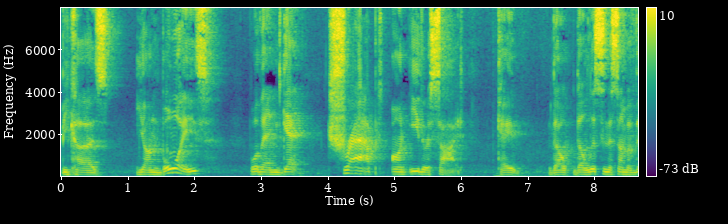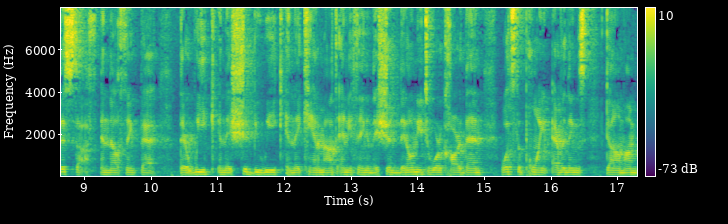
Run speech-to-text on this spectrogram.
Because young boys will then get trapped on either side. Okay, they'll they'll listen to some of this stuff and they'll think that they're weak and they should be weak and they can't amount to anything and they shouldn't they don't need to work hard then. What's the point? Everything's dumb. I'm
